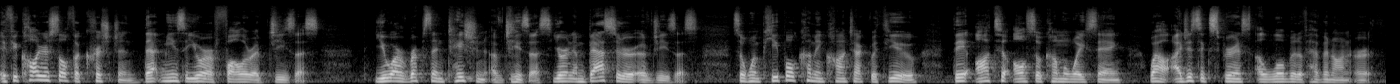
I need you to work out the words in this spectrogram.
If you call yourself a Christian, that means that you are a follower of Jesus. You are a representation of Jesus. You're an ambassador of Jesus. So when people come in contact with you, they ought to also come away saying, Wow, I just experienced a little bit of heaven on earth.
